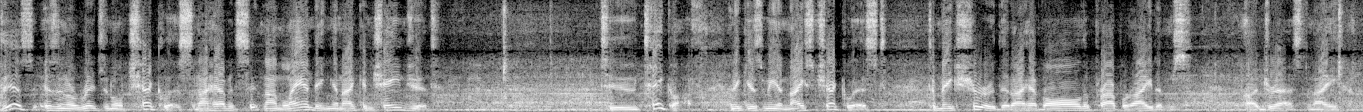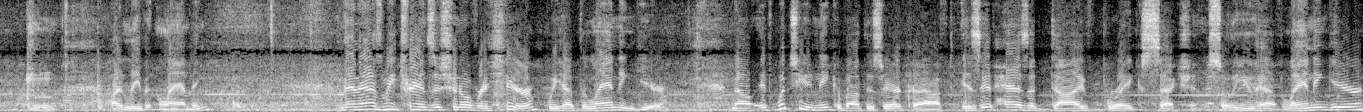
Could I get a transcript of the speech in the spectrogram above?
This is an original checklist, and I have it sitting on landing, and I can change it to takeoff. And it gives me a nice checklist to make sure that I have all the proper items addressed. And I, I leave it landing. Then as we transition over here, we have the landing gear. Now, it, what's unique about this aircraft is it has a dive brake section. So you have landing gear,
